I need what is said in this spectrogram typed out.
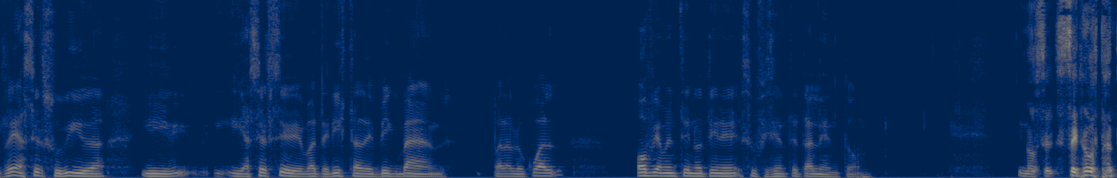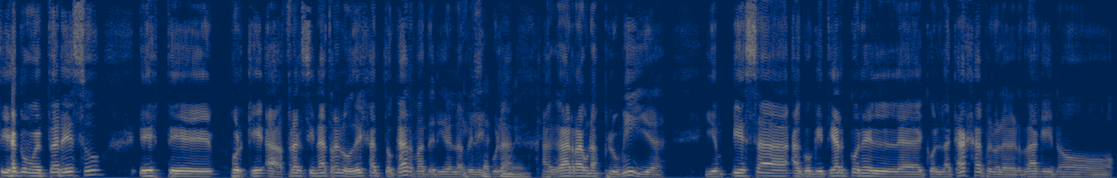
rehacer su vida y, y, hacerse baterista de big band, para lo cual obviamente no tiene suficiente talento. No sé, se nota, te iba a comentar eso, este, porque a Frank Sinatra lo dejan tocar batería en la película, agarra unas plumillas y empieza a coquetear con, el, eh, con la caja, pero la verdad que no,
